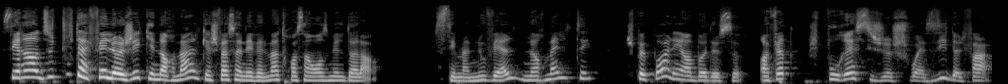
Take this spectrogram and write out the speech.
C'est rendu tout à fait logique et normal que je fasse un événement à 311 000 C'est ma nouvelle normalité. Je peux pas aller en bas de ça. En fait, je pourrais si je choisis de le faire,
